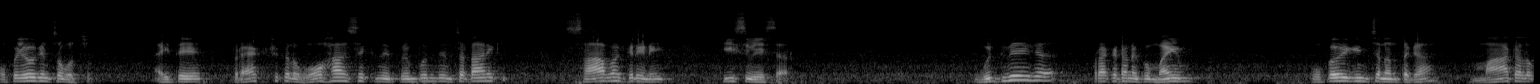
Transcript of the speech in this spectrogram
ఉపయోగించవచ్చు. అయితే ప్రేక్షకుల ఊహాశక్తిని పెంపొందించడానికి సామగ్రిని తీసివేశారు. ఉద్వేగ ప్రకటనకు మైమ్ ఉపయోగించినంతగా మాటలు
